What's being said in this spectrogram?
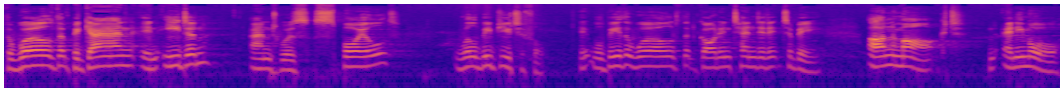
The world that began in Eden and was spoiled will be beautiful. It will be the world that God intended it to be, unmarked anymore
